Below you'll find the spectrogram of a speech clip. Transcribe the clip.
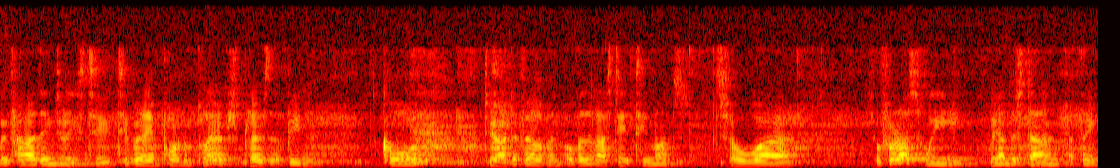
we've had injuries to, to very important players, players that have been core to our development over the last 18 months. So, uh, so for us, we we understand. I think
